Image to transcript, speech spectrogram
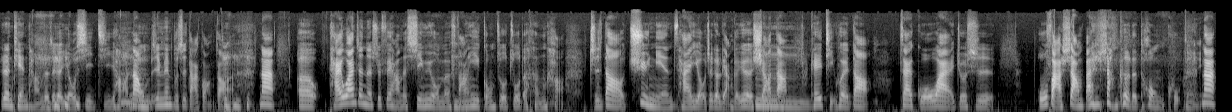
任天堂的这个游戏机。哈，那我们这边不是打广告了。那呃，台湾真的是非常的幸运，我们防疫工作做得很好，直到去年才有这个两个月的 shutdown，可以体会到。在国外就是无法上班 上课的痛苦。对，那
